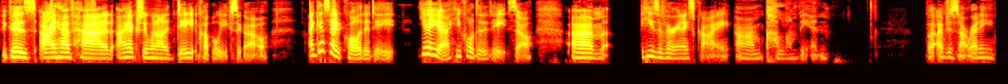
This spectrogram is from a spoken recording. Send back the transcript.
because I have had, I actually went on a date a couple weeks ago. I guess I'd call it a date. Yeah, yeah, he called it a date. So, um, he's a very nice guy, um, Colombian, but I'm just not ready.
